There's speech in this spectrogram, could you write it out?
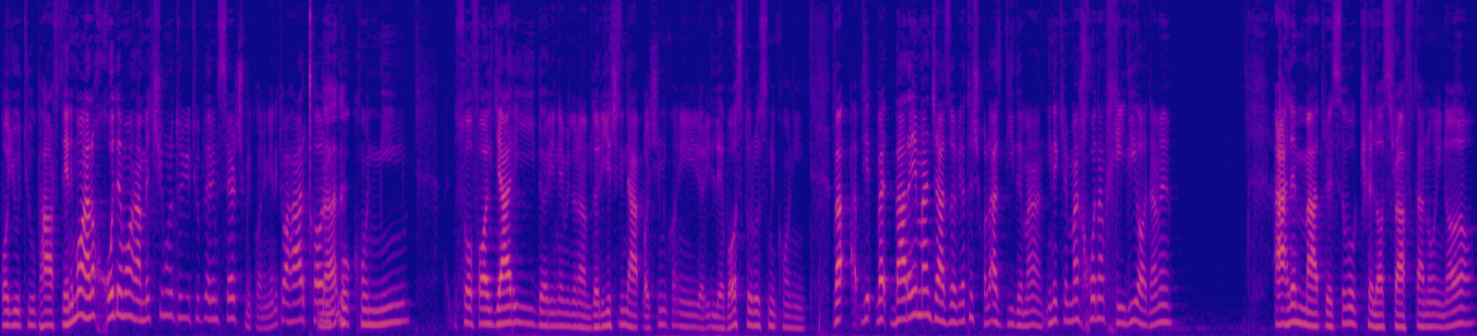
با یوتیوب حرف یعنی ما الان خود ما همه چیمون رو تو یوتیوب داریم سرچ می‌کنیم یعنی تو هر کاری بله. بکنی سفالگری داری نمی‌دونم داری یه چیزی نقاشی می‌کنی داری لباس درست می‌کنی. و برای من جذابیتش حالا از دید من اینه که من خودم خیلی آدم اهل مدرسه و کلاس رفتن و اینا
